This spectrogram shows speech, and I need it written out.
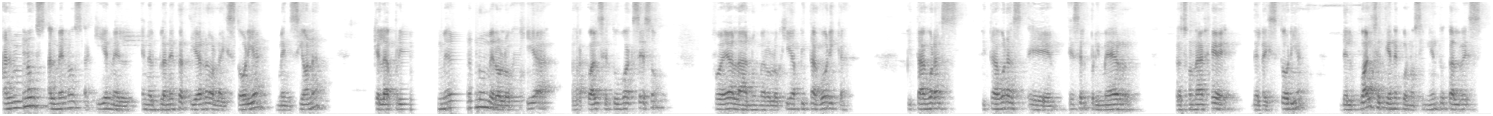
Al menos, al menos aquí en el, en el planeta Tierra o la historia menciona que la primera numerología a la cual se tuvo acceso fue a la numerología pitagórica. Pitágoras, Pitágoras eh, es el primer personaje de la historia del cual se tiene conocimiento, tal vez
